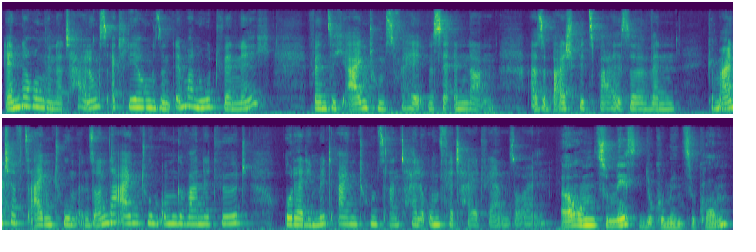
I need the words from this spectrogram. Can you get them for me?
Änderungen in der Teilungserklärung sind immer notwendig, wenn sich Eigentumsverhältnisse ändern. Also beispielsweise, wenn Gemeinschaftseigentum in Sondereigentum umgewandelt wird oder die Miteigentumsanteile umverteilt werden sollen. Um zum nächsten Dokument zu kommen.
